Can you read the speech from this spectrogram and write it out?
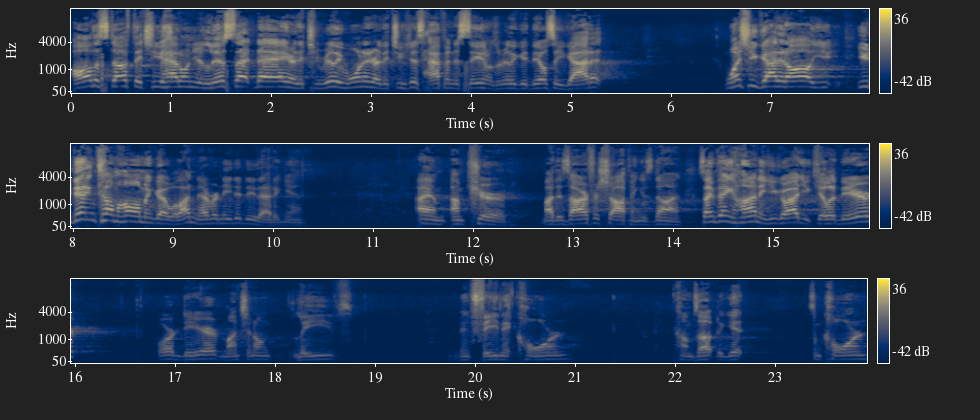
all the stuff that you had on your list that day or that you really wanted or that you just happened to see and it was a really good deal, so you got it. Once you got it all, you, you didn't come home and go, Well, I never need to do that again. I am I'm cured. My desire for shopping is done. Same thing hunting. You go out, you kill a deer, poor deer munching on leaves, been feeding it corn, comes up to get some corn.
